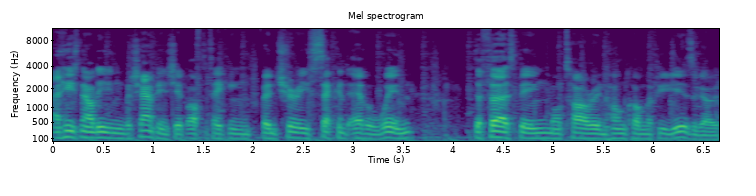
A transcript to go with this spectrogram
and he's now leading the championship after taking Venturi's second ever win, the first being Mortara in Hong Kong a few years ago.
